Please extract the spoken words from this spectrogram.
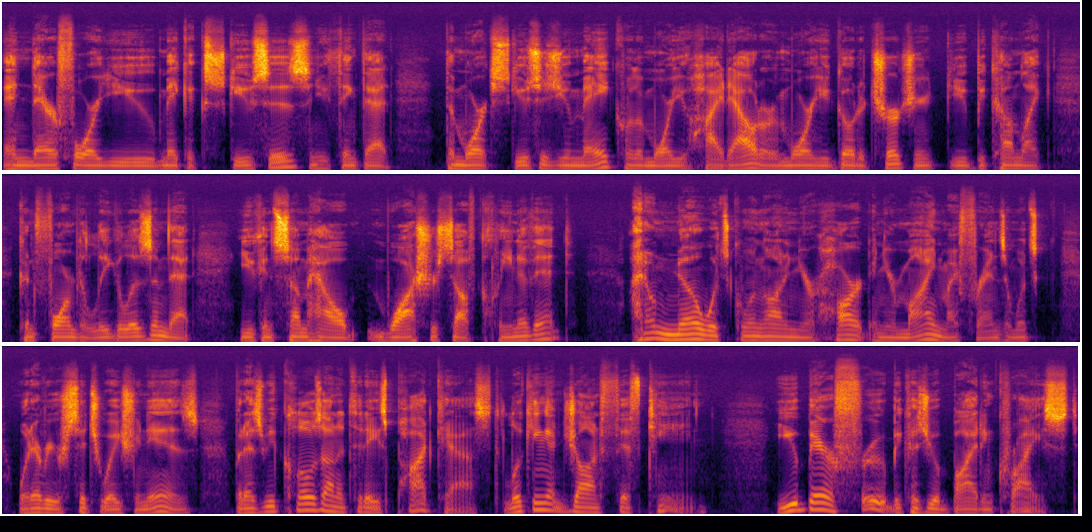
And therefore, you make excuses and you think that the more excuses you make, or the more you hide out, or the more you go to church and you, become like conform to legalism, that you can somehow wash yourself clean of it. I don't know what's going on in your heart and your mind, my friends, and what's whatever your situation is. But as we close on today's podcast, looking at John 15, you bear fruit because you abide in Christ.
